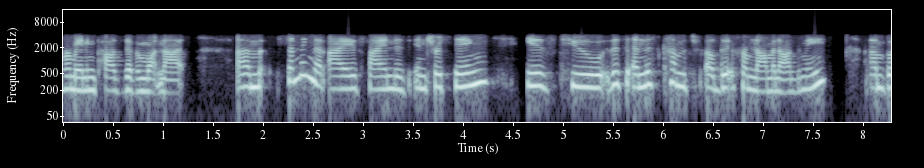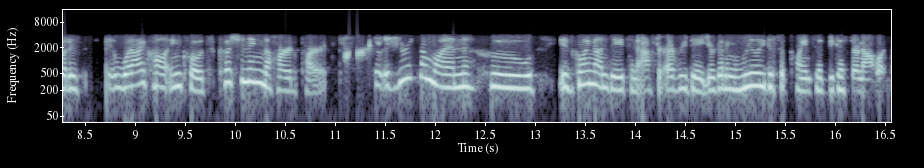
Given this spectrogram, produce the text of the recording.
remaining positive and whatnot. Um, something that I find is interesting is to this, and this comes a bit from non-monogamy. um, but is what I call in quotes cushioning the hard part. So if you're someone who is going on dates and after every date you're getting really disappointed because they're not what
